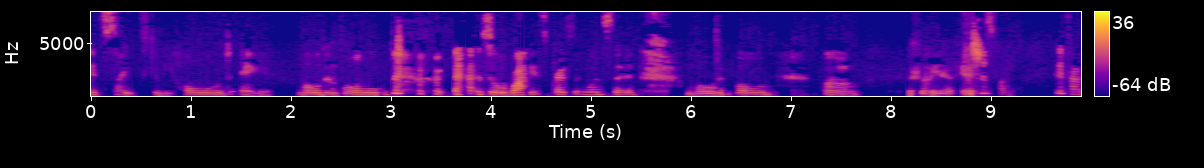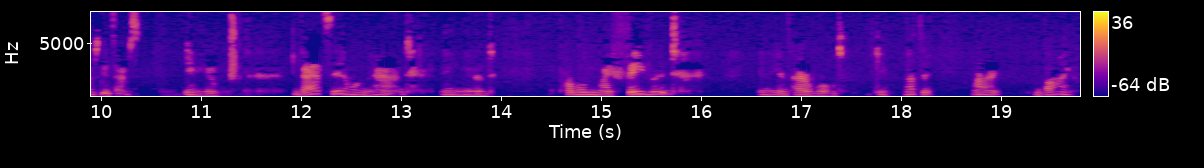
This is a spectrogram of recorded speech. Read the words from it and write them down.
good sights to behold, a mold and fold, as a wise person once said, mold and fold. Um, so yeah, it's just fun. Good times, good times. Anywho, that's it on that. And probably my favorite in the entire world. Okay, that's it. All right. Bye.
